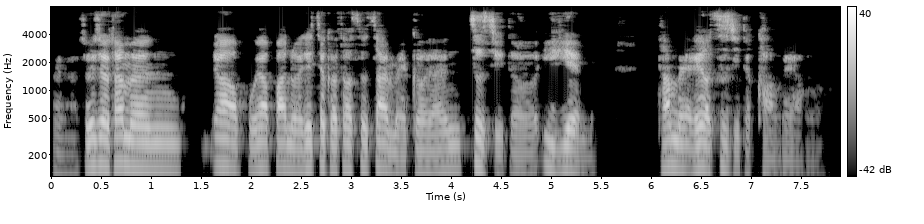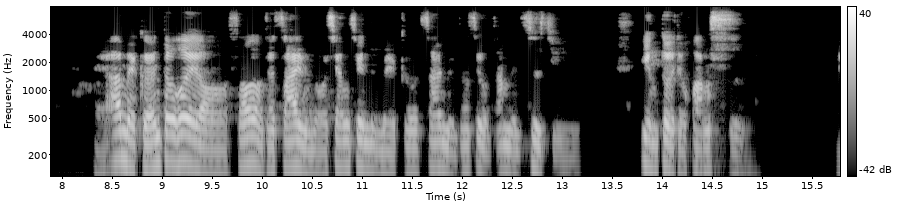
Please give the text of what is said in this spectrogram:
对啊，所以说他们要不要搬回去，这个都是在每个人自己的意愿，他们也有自己的考量。哎啊，每个人都会有所有的灾民，我相信每个灾民都是有他们自己应对的方式。嗯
